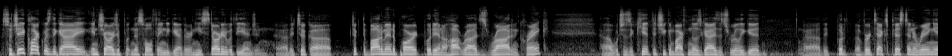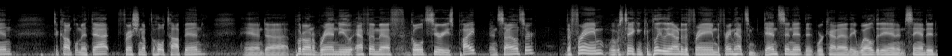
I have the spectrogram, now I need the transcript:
So Jay Clark was the guy in charge of putting this whole thing together, and he started with the engine. Uh, they took a took the bottom end apart, put in a hot rods rod and crank, uh, which is a kit that you can buy from those guys. That's really good. Uh, they put a Vertex piston and ring in to complement that, freshen up the whole top end, and uh, put on a brand new FMF Gold Series pipe and silencer the frame it was taken completely down to the frame. The frame had some dents in it that were kind of they welded in and sanded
